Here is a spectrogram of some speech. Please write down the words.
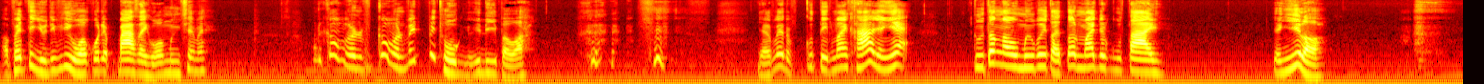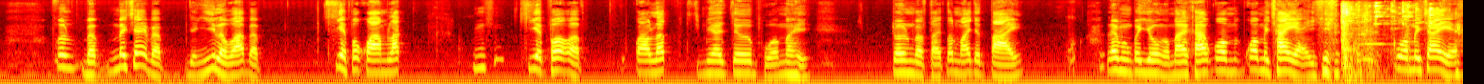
เอาเพชรที่อยู่ที่ที่หัวกูเนี่ยปาใส่หัวมึงใช่ไหมมันก็มันก็มันไม่ไม่ถูกอยู่ดีเปล่าวะ อยากเล่นแบบกูติดไม้ค้าอย่างเงี้ย กูต้องเอามือไปต่อยต้นไม้จนกูตาย อย่างนี้เหรอ มันแบบไม่ใช่แบบ อย่างนี้เหรอวะแบบเครียดเพราะความรัก เครียดเพราะแบบความรักเมียเจอผัวใหม่ จนแบบต่อยต้นไม้จนตาย แล้วมึงไปโยงกับไม้ครับก็ก็ไม่ใช่อะไอ้กลัวไม่ใช่อะ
